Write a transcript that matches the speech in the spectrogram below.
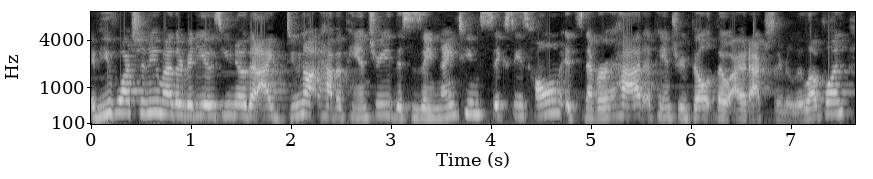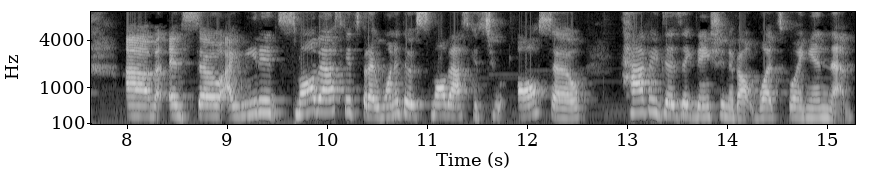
If you've watched any of my other videos, you know that I do not have a pantry. This is a 1960s home. It's never had a pantry built, though I would actually really love one. Um, and so I needed small baskets, but I wanted those small baskets to also have a designation about what's going in them.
